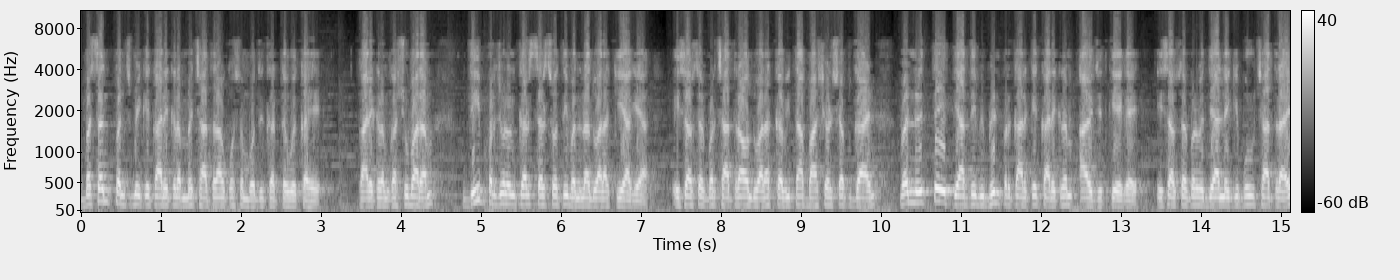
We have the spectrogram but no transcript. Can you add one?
बसंत पंचमी के कार्यक्रम में छात्राओं को संबोधित करते हुए कहे। कार्यक्रम का शुभारंभ दीप प्रज्वलन कर सरस्वती वंदना द्वारा किया गया। इस अवसर पर छात्राओं द्वारा कविता, भाषण, शब्द गायन व नृत्य इत्यादि विभिन्न प्रकार के कार्यक्रम आयोजित किए गए। इस अवसर पर विद्यालय की पूर्व छात्राएँ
